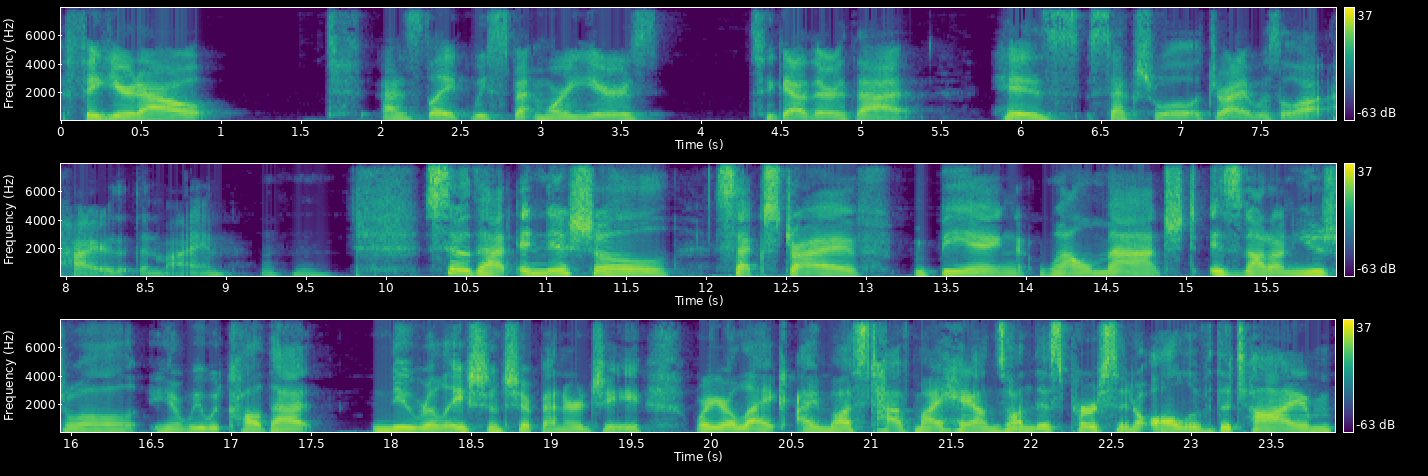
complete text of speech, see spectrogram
figured out as like we spent more years together that his sexual drive was a lot higher than mine. Mm-hmm. So that initial sex drive being well matched is not unusual. You know, we would call that new relationship energy where you're like, I must have my hands on this person all of the time.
